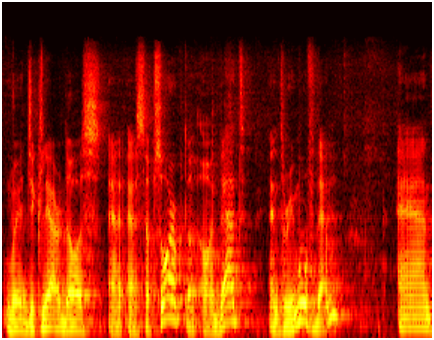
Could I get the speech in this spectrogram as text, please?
we declare those as absorbed or dead and remove them. And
